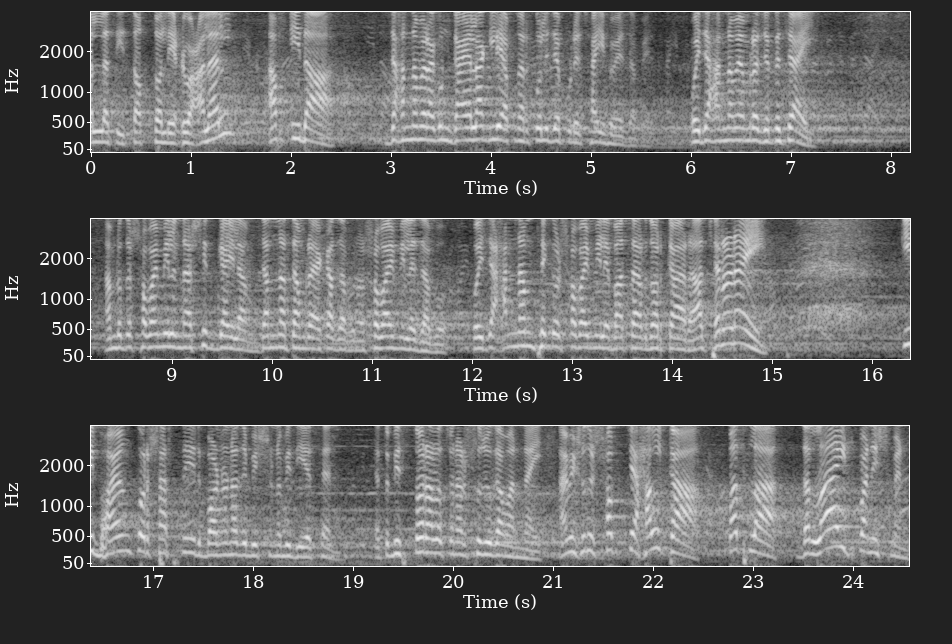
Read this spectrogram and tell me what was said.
আল্লাতি তাত্তালিউ আলাল আফইদা। জাহান্নামের আগুন গায়ে লাগলে আপনার কলিজা পুড়ে ছাই হয়ে যাবে। ওই জাহান্নামে আমরা যেতে চাই। আমরা তো সবাই মিলে নাসিদ গাইলাম, জান্নাতে আমরা একা যাব না, সবাই মিলে যাব। ওই জাহান্নাম থেকেও সবাই মিলে বাঁচার দরকার আছে না নাই? কি ভয়ঙ্কর শাস্তির বর্ণনা যে বিশ্বনবী দিয়েছেন। এত বিস্তর আলোচনার সুযোগ আমার নাই। আমি শুধু সবচেয়ে হালকা, পাতলা দ্য লাইট পানিশমেন্ট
